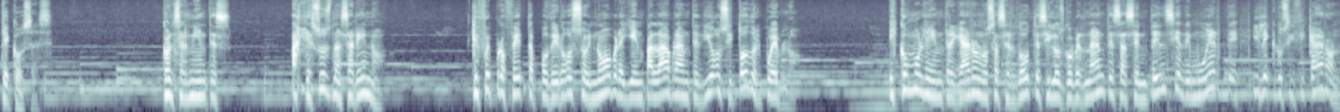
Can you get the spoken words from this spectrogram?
¿Qué cosas? Concernientes a Jesús Nazareno, que fue profeta poderoso en obra y en palabra ante Dios y todo el pueblo. Y cómo le entregaron los sacerdotes y los gobernantes a sentencia de muerte y le crucificaron.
